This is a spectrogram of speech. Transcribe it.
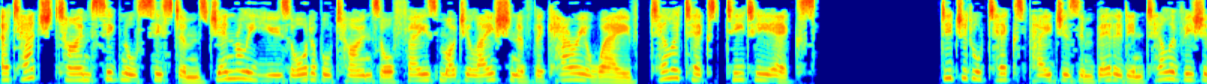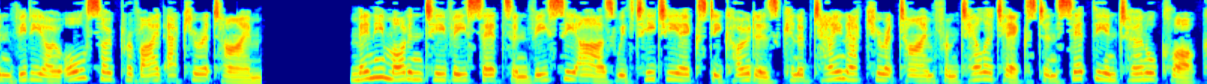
Attached time signal systems generally use audible tones or phase modulation of the carrier wave, teletext TTX, Digital text pages embedded in television video also provide accurate time. Many modern TV sets and VCRs with TTX decoders can obtain accurate time from teletext and set the internal clock.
